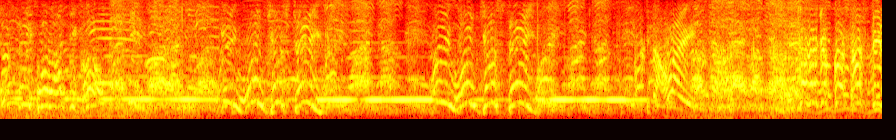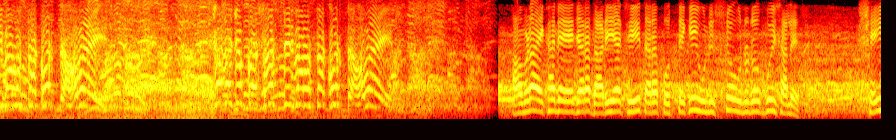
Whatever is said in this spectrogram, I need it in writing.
Justice for Atiko. We want justice. We want justice. করতে হবে। যথাযোগ্য শাস্তির ব্যবস্থা করতে হবে। যথাযোগ্য শাস্তির ব্যবস্থা করতে হবে। আমরা এখানে যারা দাঁড়িয়ে আছি তারা প্রত্যেকেই উনিশশো উননব্বই সালের সেই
